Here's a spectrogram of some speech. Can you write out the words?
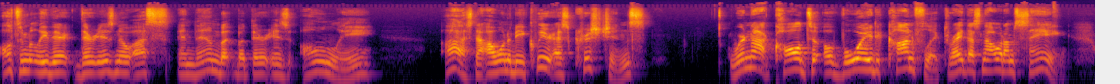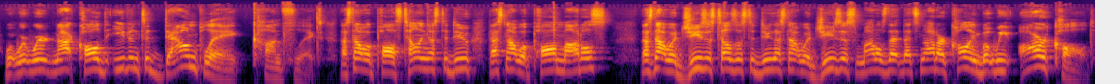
ultimately there, there is no us and them, but, but there is only us. Now, I want to be clear as Christians, we're not called to avoid conflict, right? That's not what I'm saying. We're, not called even to downplay conflict. That's not what Paul's telling us to do. That's not what Paul models. That's not what Jesus tells us to do. That's not what Jesus models. That, that's not our calling, but we are called.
